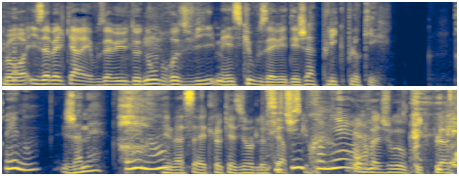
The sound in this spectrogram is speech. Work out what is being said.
Bon, Isabelle Carré, vous avez eu de nombreuses vies, mais est-ce que vous avez déjà plic-ploqué? Eh non. Jamais Eh non. Eh ben, ça va être l'occasion de le C'est faire. une parce que première. On va jouer au plic-ploc.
